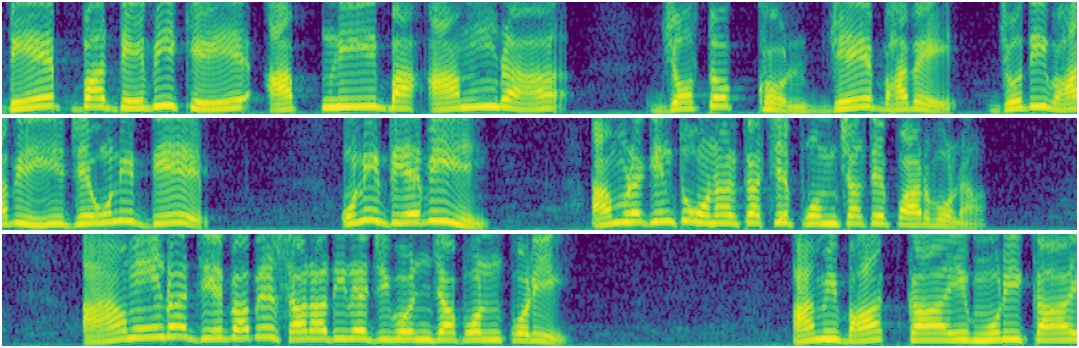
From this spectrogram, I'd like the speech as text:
দেব বা দেবীকে আপনি বা আমরা যতক্ষণ যেভাবে যদি ভাবি যে উনি দেব, উনি দেবী, আমরা কিন্তু ওনার কাছে পৌঁছাতে পারব না। আমরা যেভাবে সারাদিনে জীবনযাপন করি, আমি ভাত খাই, মুড়ি খাই,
